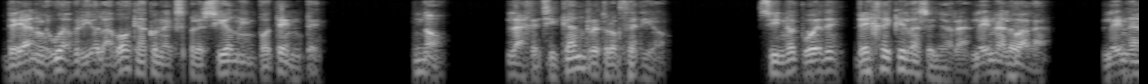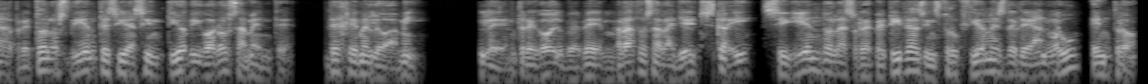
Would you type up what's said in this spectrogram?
Dean Wu abrió la boca con expresión impotente. No. La Jechican retrocedió. Si no puede, deje que la señora Lena lo haga. Lena apretó los dientes y asintió vigorosamente. Déjemelo a mí. Le entregó el bebé en brazos a la Yechka y, siguiendo las repetidas instrucciones de Dean Wu, entró.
